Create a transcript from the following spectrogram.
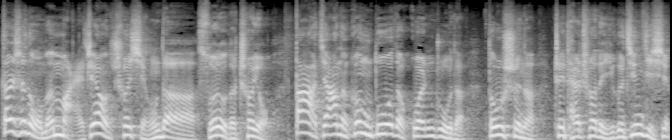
但是呢，我们买这样车型的所有的车友，大家呢，更多的关注的都是呢，这台车的一个经济性。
